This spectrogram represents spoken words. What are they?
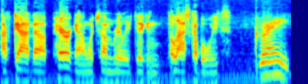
I've got uh, Paragon, which I'm really digging the last couple of weeks. Great.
